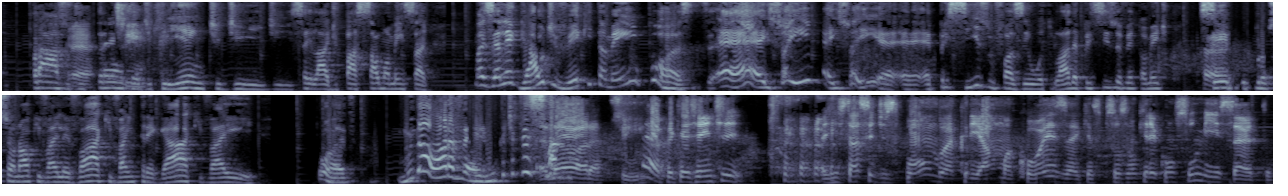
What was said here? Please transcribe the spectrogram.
de prazo é, de entrega, sim. de cliente, de, de, sei lá, de passar uma mensagem. Mas é legal de ver que também, porra, é, é isso aí, é isso aí. É, é, é preciso fazer o outro lado, é preciso eventualmente é. ser o profissional que vai levar, que vai entregar, que vai. Porra, muito da hora, velho. Nunca tinha pensado. É da hora. Sim. É, porque a gente. A gente está se dispondo a criar uma coisa que as pessoas vão querer consumir, certo?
